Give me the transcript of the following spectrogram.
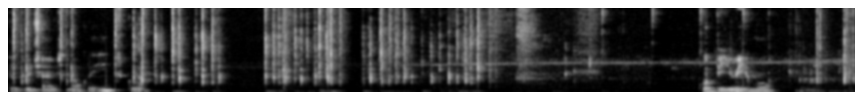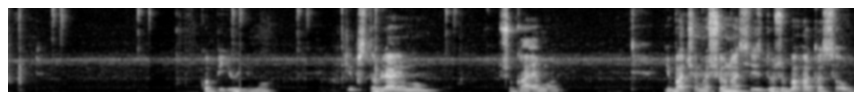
переключаємося на українську. Копіюємо. Копіюємо і вставляємо. Шукаємо. І бачимо, що у нас є дуже багато сов.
